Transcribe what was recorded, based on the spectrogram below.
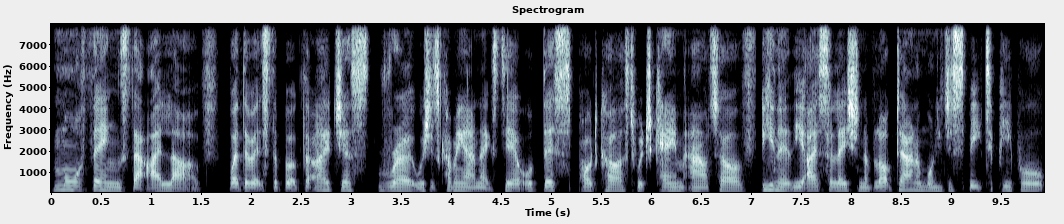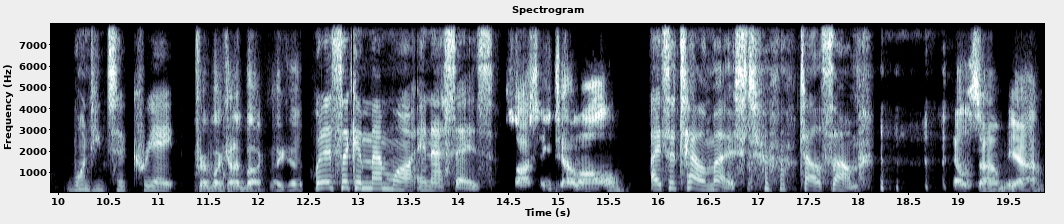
more things that I love, whether it's the book that I just wrote, which is coming out next year, or this podcast, which came out of, you know, the isolation of lockdown and wanting to speak to people, wanting to create. For what kind of book? Like a Well, it's like a memoir in essays. saucy tell all? Uh, it's a tell most, tell some. Tell some, yeah.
